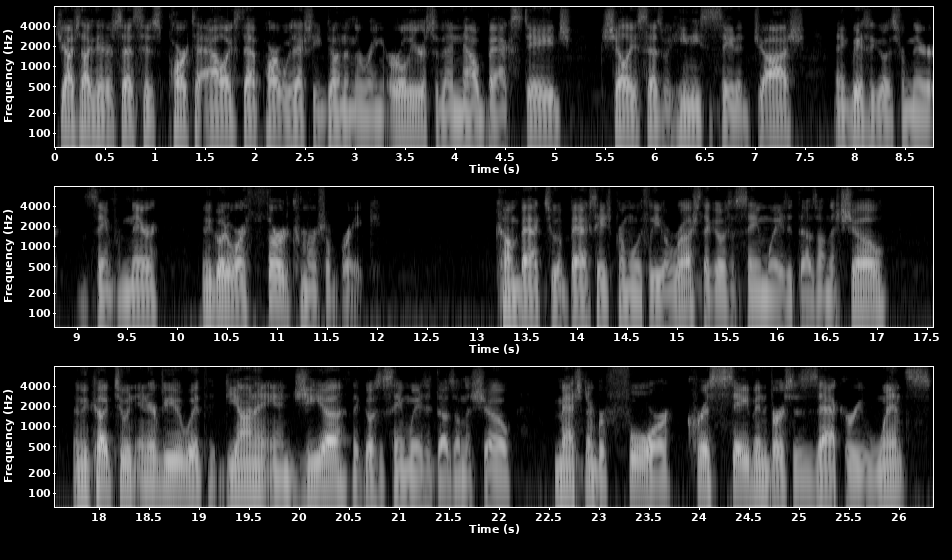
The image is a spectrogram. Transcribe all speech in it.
Josh Alexander says his part to Alex, that part was actually done in the ring earlier. So then now backstage, Shelley says what he needs to say to Josh, and it basically goes from there, same from there. Then we go to our third commercial break. Come back to a backstage promo with Lio Rush that goes the same way as it does on the show. Then we cut to an interview with Deonna and Gia that goes the same way as it does on the show. Match number four, Chris Sabin versus Zachary Wentz.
